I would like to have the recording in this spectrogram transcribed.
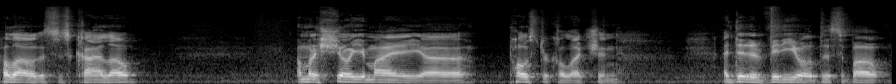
Hello, this is Kiloh. I'm going to show you my uh, poster collection. I did a video of this about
